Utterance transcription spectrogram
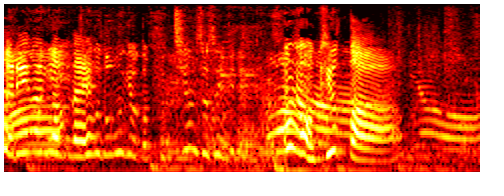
그리는 건데. 이거 너무 귀엽다. 부치는 수세미래. 어머, 귀엽다. 귀여워.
